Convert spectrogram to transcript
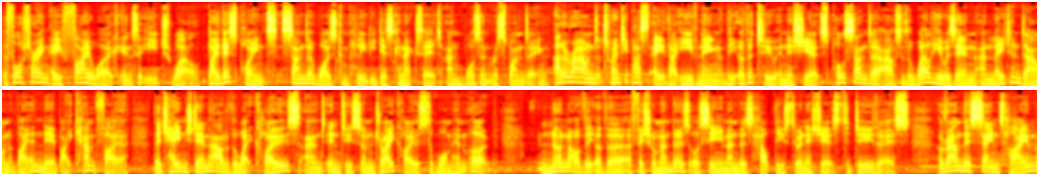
before throwing a firework into each well. By this point, Sanda was completely disconnected and wasn't responding. At around 20 past 8 that evening, the other two initiates pulled Sanda out of the well he was in and laid him down by a nearby campfire. They changed him out of the wet clothes and into some dry clothes to warm him up none of the other official members or senior members helped these two initiates to do this. Around this same time,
